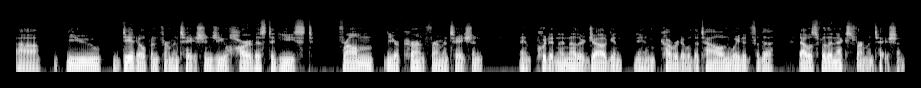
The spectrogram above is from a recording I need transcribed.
Uh, you did open fermentations, you harvested yeast from your current fermentation and put it in another jug and, and covered it with a towel and waited for the that was for the next fermentation.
